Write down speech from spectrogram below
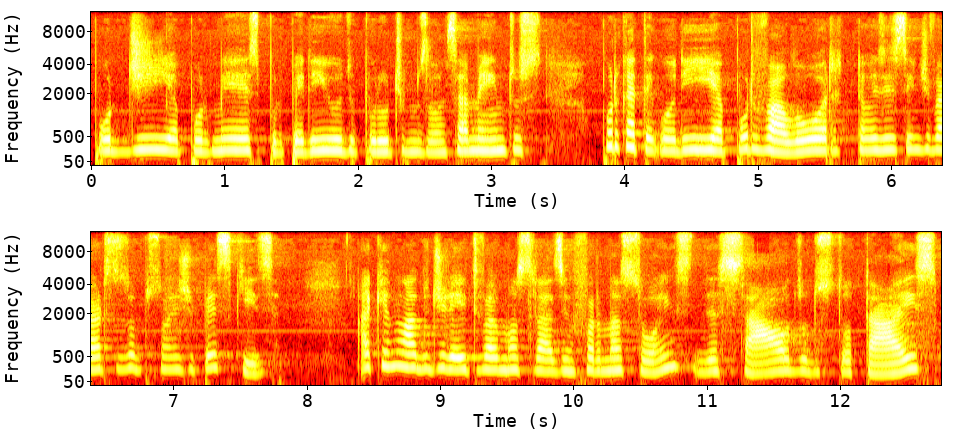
por dia, por mês, por período, por últimos lançamentos, por categoria, por valor. Então, existem diversas opções de pesquisa. Aqui no lado direito vai mostrar as informações de saldo, dos totais.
